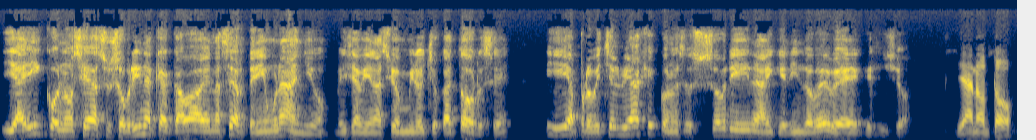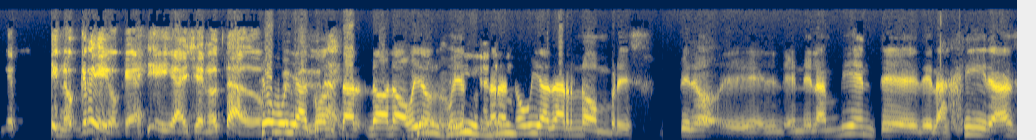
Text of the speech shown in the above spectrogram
y ahí conoce a su sobrina que acababa de nacer, tenía un año, ella había nacido en 1814 y aprovecha el viaje, conoce a su sobrina, ay, qué lindo bebé, qué sé yo. Y anotó. Y no creo que haya notado. Yo voy a contar, no, no, voy a, Sí, voy a sí, contar, ¿no? no voy a dar nombres, pero eh, en, en el ambiente de las giras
